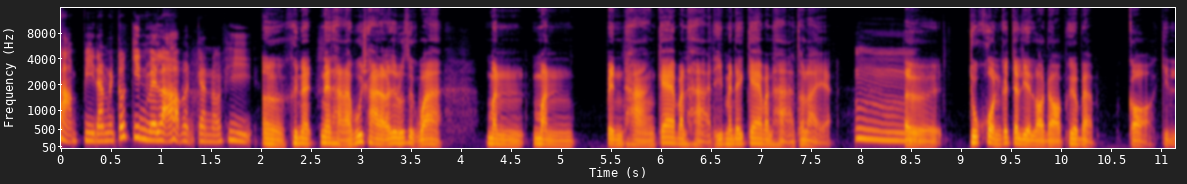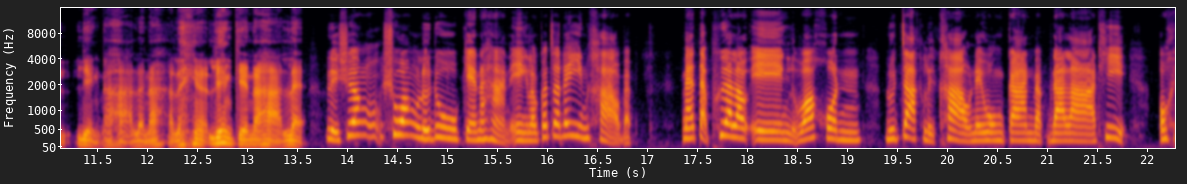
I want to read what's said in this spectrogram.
สามปีนั้นมันก็กินเวลาเหมือนกันเนาะพี่เออคือในในฐานะผู้ชายเราก็จะรู้สึกว่ามันมันเป็นทางแก้ปัญหาที่ไม่ได้แก้ปัญหาเท่าไหร่อะอืมเออ ทุกคนก็จะเรียนรอดอเพื่อแบบ ก็กินเลี่ยงทหารแหละนะอะไรเงี้ยเลี่ยงเกณฑ์ทหารแหละ หรือช่วงช่วงฤดูเกณฑ์อาหารเองเราก็จะได้ยินข่าวแบบแม้แต่เพื่อนเราเองหรือว่าคนรู้จักหรือข่าวในวงการแบบดาราที่โอเค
